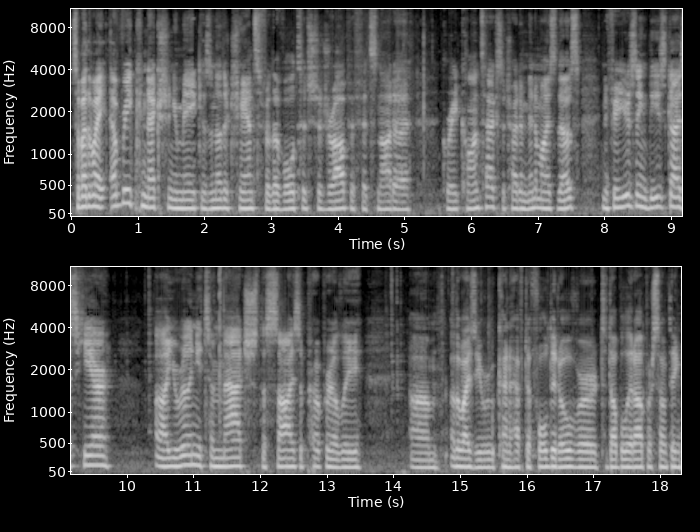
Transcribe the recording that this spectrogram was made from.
So by the way, every connection you make is another chance for the voltage to drop if it's not a great contact, so try to minimize those. And if you're using these guys here, uh, you really need to match the size appropriately. Um, otherwise you kind of have to fold it over to double it up or something.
